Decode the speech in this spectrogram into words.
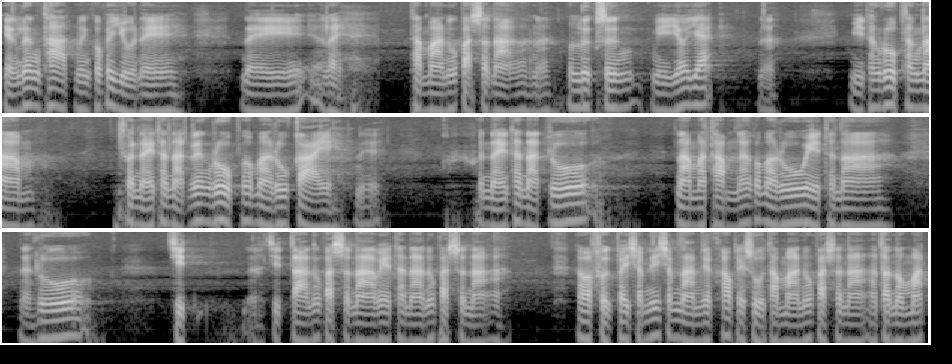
อย่างเรื่องธาตุมันก็ไปอยู่ในในอะไรธรรมานุปัสสนานะมันลึกซึ้งมีเยอะแยะนะมีทั้งรูปทั้งนาม คนไหนถนัดเรื่องรูปก็มารู้กายนะคนไหนถนัดรู้นามธรรมนะก็มารู้เวทนานะรู้จิตจิตตานุปัสสนา เวทนานุปัสสนาพอฝึกไปชำนิชำนาญจะเข้าไปสู่ธรรมานุปัสสนา อัตโนมัติ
